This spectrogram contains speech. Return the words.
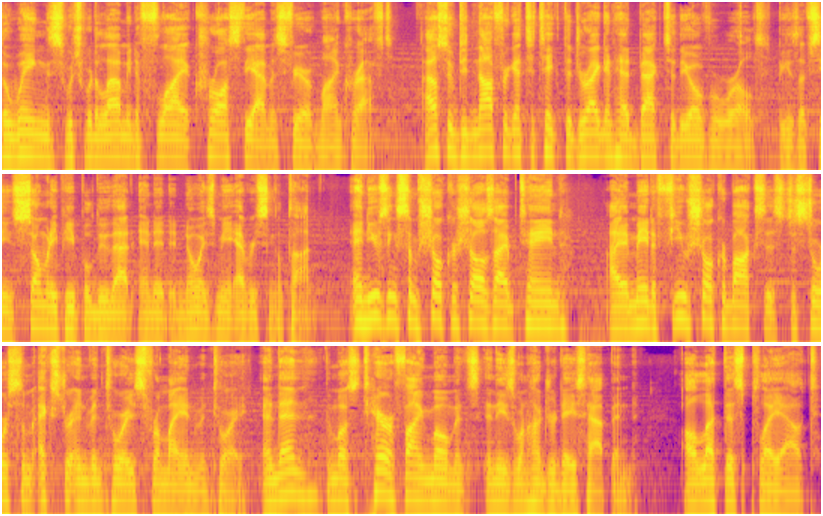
the wings which would allow me to fly across the atmosphere of Minecraft. I also did not forget to take the dragon head back to the overworld, because I've seen so many people do that and it annoys me every single time. And using some shulker shells I obtained, I made a few shulker boxes to store some extra inventories from my inventory. And then, the most terrifying moments in these 100 days happened. I'll let this play out.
